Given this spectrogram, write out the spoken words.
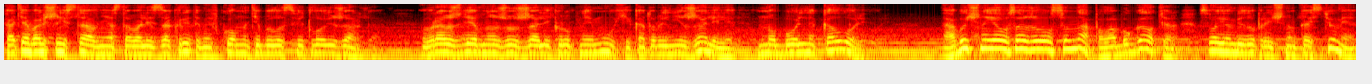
Хотя большие ставни оставались закрытыми, в комнате было светло и жарко. Враждебно жужжали крупные мухи, которые не жалили, но больно кололи. Обычно я усаживался на пол, а бухгалтер в своем безупречном костюме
